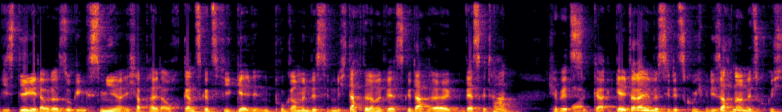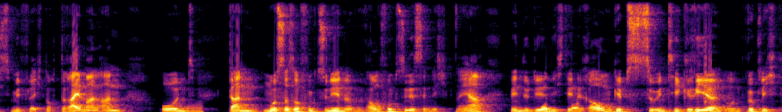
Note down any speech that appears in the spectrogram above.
wie es dir geht, aber so ging es mir. Ich habe halt auch ganz, ganz viel Geld in ein Programm investiert und ich dachte, damit wäre es gedacht, äh, wär's getan. Ich habe jetzt ja. Geld da rein investiert, jetzt gucke ich mir die Sachen an, jetzt gucke ich sie mir vielleicht noch dreimal an und mhm. dann muss das auch funktionieren. Warum funktioniert es denn nicht? Naja, wenn du dir nicht den Raum gibst zu integrieren und wirklich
